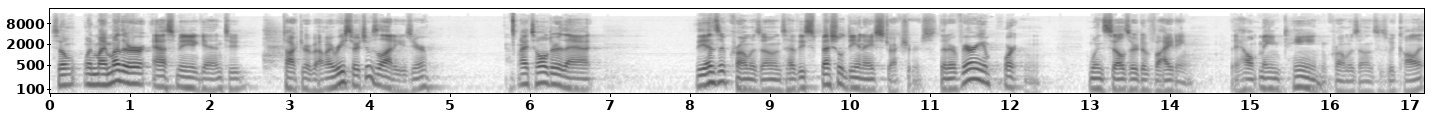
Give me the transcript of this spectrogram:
So when my mother asked me again to talk to her about my research, it was a lot easier. I told her that the ends of chromosomes have these special DNA structures that are very important when cells are dividing. They help maintain chromosomes, as we call it.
